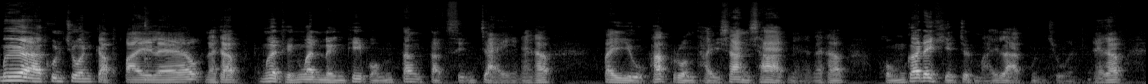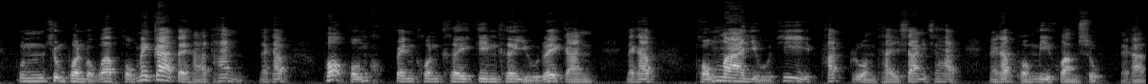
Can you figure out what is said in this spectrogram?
เมื่อคุณชวนกลับไปแล้วนะครับ เมื่อถึงวันหนึ่งที่ผมต้องตัดสินใจนะครับ ไปอยู่พักรวมไทยสร้างชาติเนี่ยนะครับ ผมก็ได้เขียนจดหมายลาคุณชวนนะครับ คุณชุมพลบอกว่าผมไม่กล้าไปหาท่านนะครับ เพราะผมเป็นคนเคยกินเคยอยู่ด้วยกันนะครับ ผมมาอยู่ที่พักรวมไทยสร้างชาตินะครับ ผมมีความสุขนะครับ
